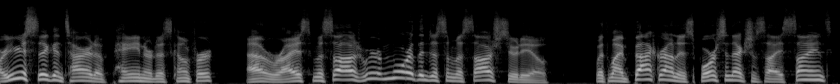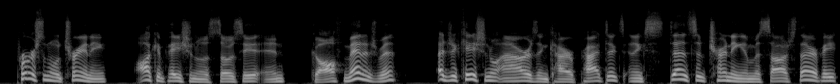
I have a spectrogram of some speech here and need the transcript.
Are you sick and tired of pain or discomfort? At RYST Massage, we're more than just a massage studio. With my background in sports and exercise science, personal training, occupational associate, and golf management, educational hours in chiropractics, and extensive training in massage therapy,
